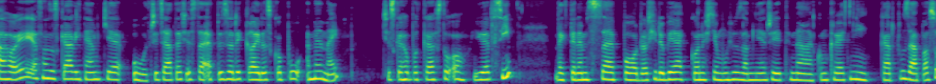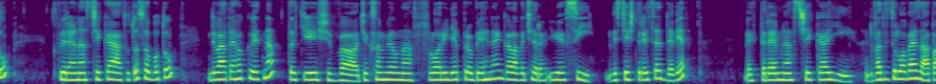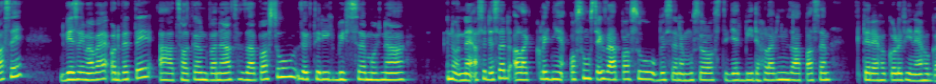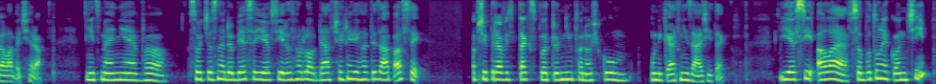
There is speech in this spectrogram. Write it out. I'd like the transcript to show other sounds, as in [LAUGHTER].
Ahoj, já jsem Zuzka a vítám tě u 36. epizody Kaleidoskopu MMA, českého podcastu o UFC, ve kterém se po delší době konečně můžu zaměřit na konkrétní kartu zápasu, která nás čeká tuto sobotu, 9. května, totiž v Jacksonville na Floridě proběhne gala večer UFC 249, ve kterém nás čekají dva titulové zápasy – dvě zajímavé odvety a celkem 12 zápasů, ze kterých by se možná, no ne asi 10, ale klidně 8 z těch zápasů by se nemuselo stydět být hlavním zápasem kteréhokoliv jiného gala večera. Nicméně v současné době se UFC rozhodlo dát všechny tyhle ty zápasy a připravit tak sportovním fanouškům unikátní zážitek. UFC ale v sobotu nekončí.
